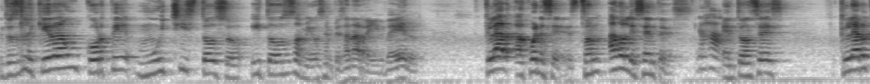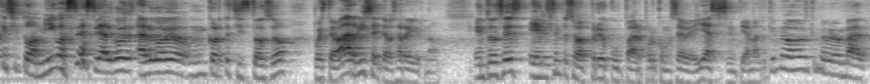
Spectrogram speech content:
Entonces le queda un corte muy chistoso y todos sus amigos empiezan a reír de él. Claro, acuérdense, son adolescentes. Ajá. Entonces, claro que si tu amigo se hace algo, algo, un corte chistoso, pues te va a dar risa y te vas a reír, ¿no? Entonces él se empezó a preocupar por cómo se veía, se sentía mal, que no, es que me veo mal.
